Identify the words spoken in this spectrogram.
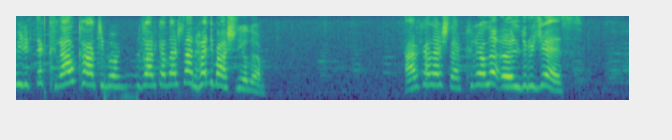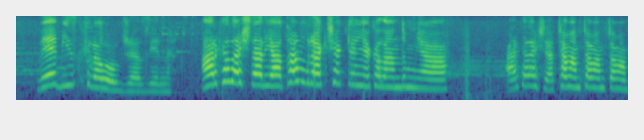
birlikte kral katil oynuyoruz arkadaşlar. Hadi başlayalım. Arkadaşlar kralı öldüreceğiz. Ve biz kral olacağız yerine. Arkadaşlar ya tam bırakacakken yakalandım ya. Arkadaşlar tamam tamam tamam.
